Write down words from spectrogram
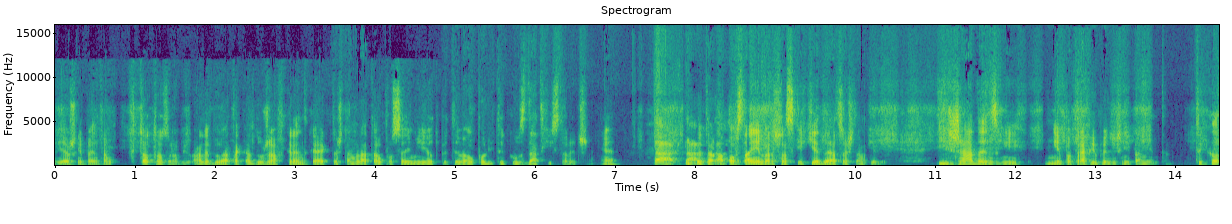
ja już nie pamiętam kto to zrobił, ale była taka duża wkręta jak ktoś tam latał po Sejmie i odpytywał polityków z dat historycznych, nie? Tak, tak, pyta, tak. A powstanie warszawskie kiedy, a coś tam kiedy. I żaden z nich nie potrafił powiedzieć, nie pamiętam. Tylko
